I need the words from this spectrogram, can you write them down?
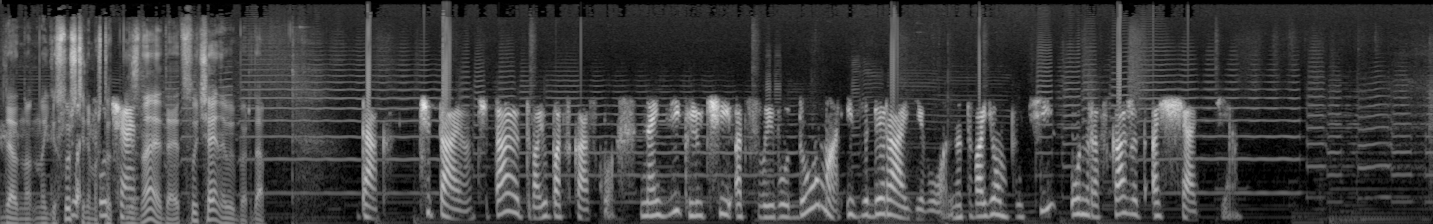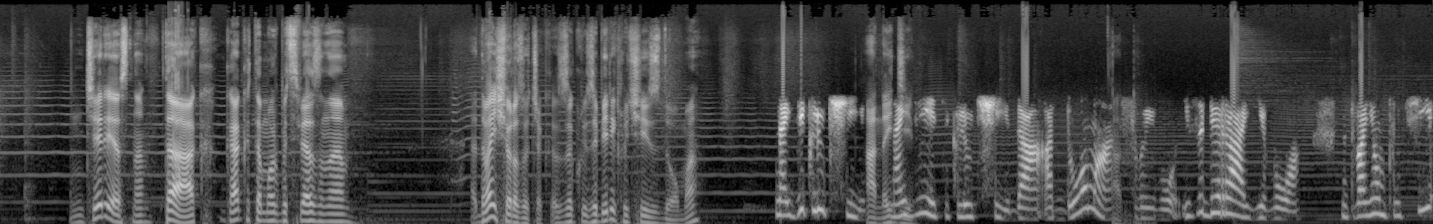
Для мно- многих слушателей, может, кто-то не знает, да, это случайный выбор, да. Так, читаю, читаю твою подсказку. Найди ключи от своего дома и забирай его. На твоем пути он расскажет о счастье. Интересно. Так, как это может быть связано... А, Давай еще разочек. Забери ключи из дома. Найди ключи. А, найди. эти ключи, да, от дома От- своего и забирай его. На твоем пути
